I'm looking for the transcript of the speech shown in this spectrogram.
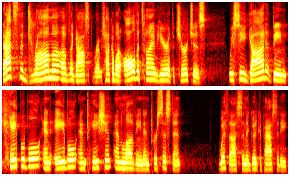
that's the drama of the gospel, right? We talk about all the time here at the churches. We see God being capable and able and patient and loving and persistent with us in a good capacity.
